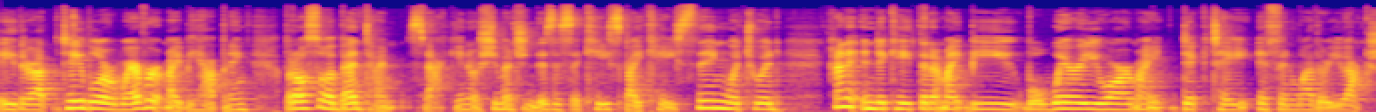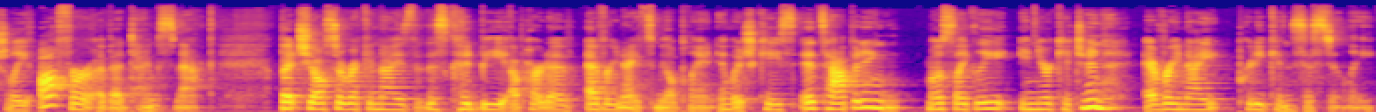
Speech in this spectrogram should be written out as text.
either at the table or wherever it might be happening, but also a bedtime snack. You know, she mentioned, is this a case by case thing, which would kind of indicate that it might be, well, where you are might dictate if and whether you actually offer a bedtime snack. But she also recognized that this could be a part of every night's meal plan, in which case it's happening most likely in your kitchen every night pretty consistently.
